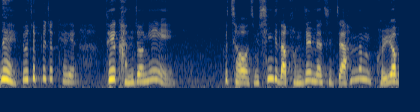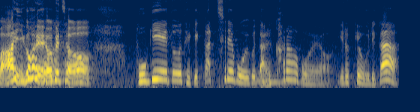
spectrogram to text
네, 뾰족뾰족하게. 되게 감정이 그쵸? 지금 신기 나 건들면 진짜 한 명 걸려봐. 이거예요. 그쵸? 보기에도 되게 까칠해 보이고 날카로워 보여요. 이렇게 우리가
